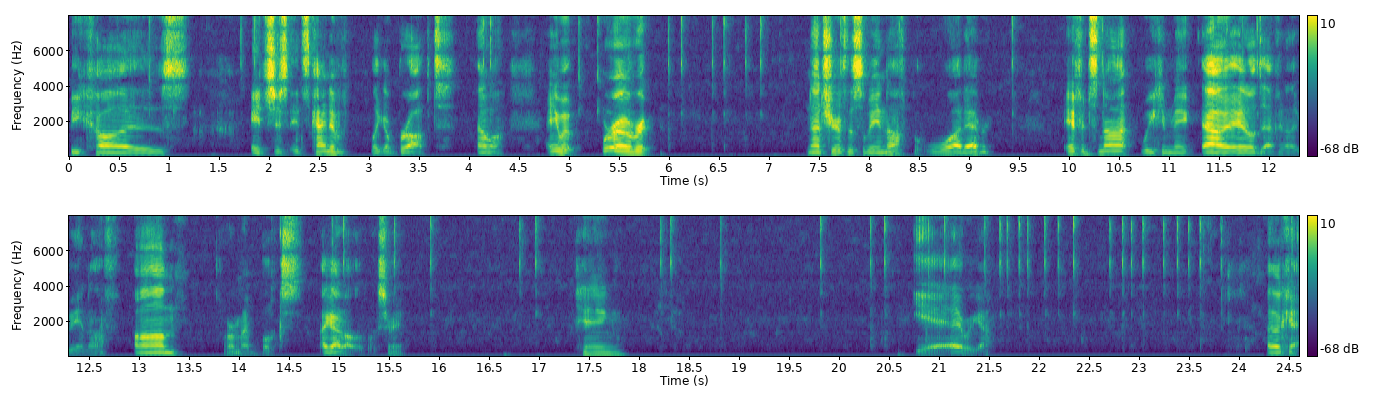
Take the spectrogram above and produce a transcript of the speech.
because it's just, it's kind of like abrupt. Oh well. Anyway, we're over it. Not sure if this will be enough, but whatever. If it's not, we can make, uh, it'll definitely be enough. Um, or my books. I got all the books, right? Ping. Yeah, there we go. Okay,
